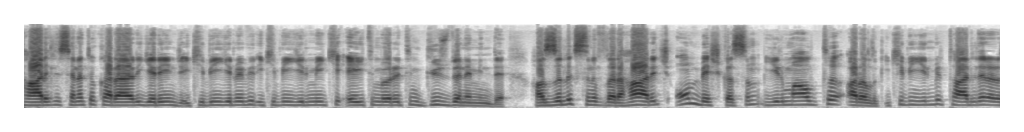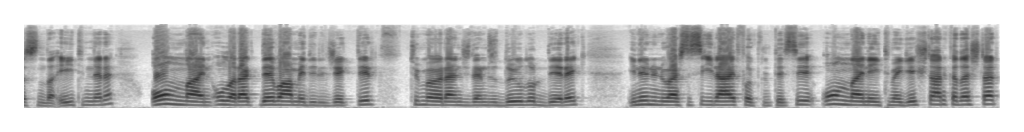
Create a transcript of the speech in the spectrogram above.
tarihli senato kararı gereğince 2021-2022 eğitim öğretim güz döneminde hazırlık sınıfları hariç 15 Kasım 26 Aralık 2021 tarihleri arasında eğitimlere online olarak devam edilecektir. Tüm öğrencilerimize duyulur diyerek İnönü Üniversitesi İlahiyat Fakültesi online eğitime geçti arkadaşlar.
